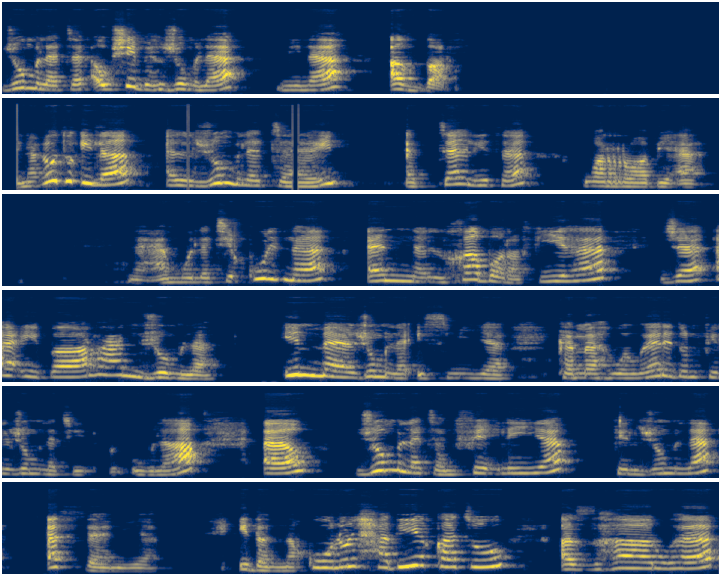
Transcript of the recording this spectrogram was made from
جملة أو شبه جملة من الظرف نعود إلى الجملتين الثالثة والرابعة. نعم والتي قلنا أن الخبر فيها جاء عبارة عن جملة. إما جملة اسمية كما هو وارد في الجملة الأولى أو جملة فعلية في الجملة الثانية. إذا نقول الحديقة أزهارها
